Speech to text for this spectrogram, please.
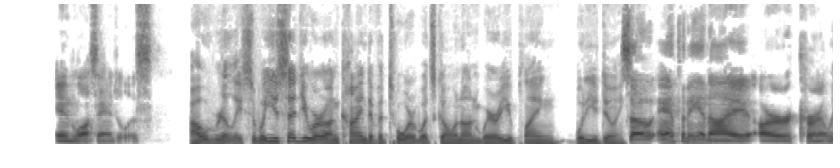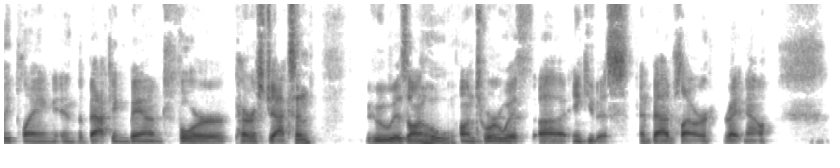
in Los Angeles. Oh, really? So, well, you said you were on kind of a tour. What's going on? Where are you playing? What are you doing? So Anthony and I are currently playing in the backing band for Paris Jackson, who is on Oh. on tour with uh, Incubus and Badflower right now.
